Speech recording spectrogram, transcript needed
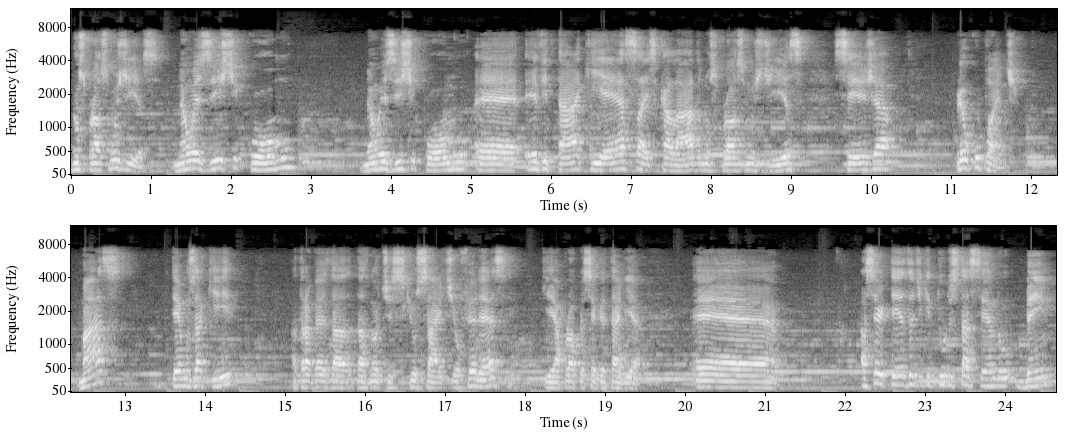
nos próximos dias. Não existe como, não existe como é, evitar que essa escalada nos próximos dias seja preocupante. Mas temos aqui, através da, das notícias que o site oferece, que a própria secretaria, é, a certeza de que tudo está sendo bem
